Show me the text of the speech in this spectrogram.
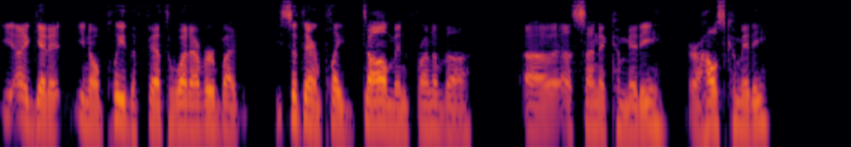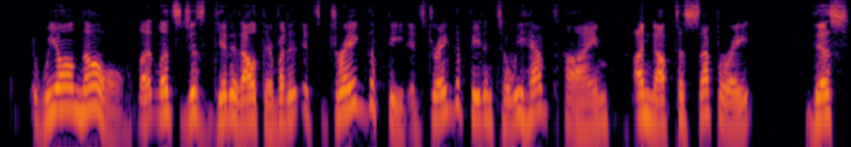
Yeah, I get it. You know, plead the fifth, whatever, but you sit there and play dumb in front of a a Senate committee or a House committee we all know. Let, us just get it out there. But it, it's drag the feet. It's drag the feet until we have time enough to separate this,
